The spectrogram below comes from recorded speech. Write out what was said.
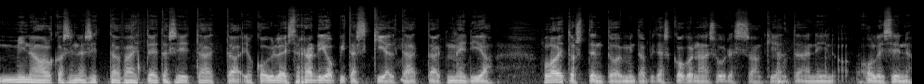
minä alkaisin esittää väitteitä siitä, että joko yleisradio pitäisi kieltää tai että media laitosten toiminta pitäisi kokonaisuudessaan kieltää, niin olisin,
